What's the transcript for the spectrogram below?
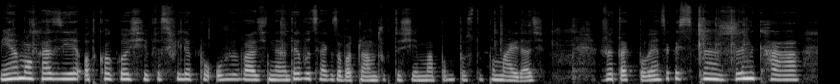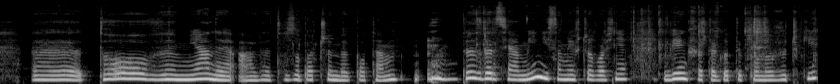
Miałam okazję od kogoś je przez chwilę poużywać na DWC, jak zobaczyłam, że ktoś je ma po prostu pomajdać, że tak powiem. Jakaś sprężynka e, do wymiany, ale to zobaczymy potem. To jest wersja mini, są jeszcze właśnie większe tego typu nożyczki,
